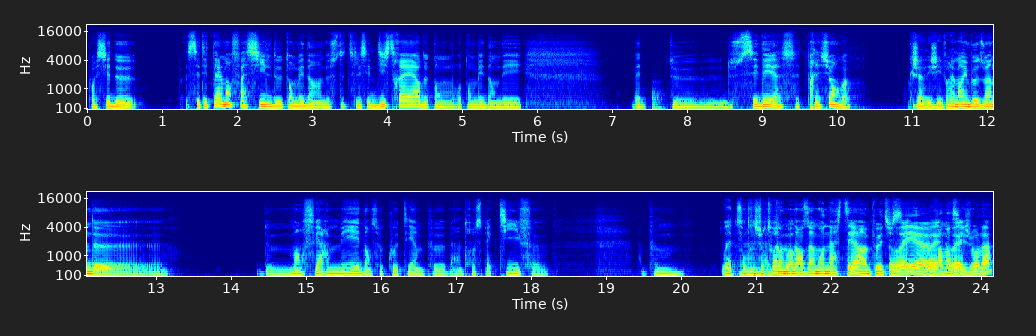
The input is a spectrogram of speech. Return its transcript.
pour essayer de c'était tellement facile de tomber dans de se laisser distraire de tomber, retomber dans des bah, de, de, céder à cette pression quoi j'ai vraiment eu besoin de de m'enfermer dans ce côté un peu bah, introspectif euh, un peu Ouais, te centrer sur toi. Comme dans un monastère, un peu, tu sais, euh, pendant ces jours-là.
